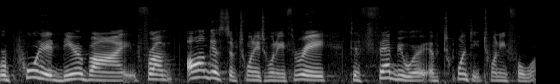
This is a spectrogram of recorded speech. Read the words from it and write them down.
reported nearby from August of 2023 to February of 2024.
